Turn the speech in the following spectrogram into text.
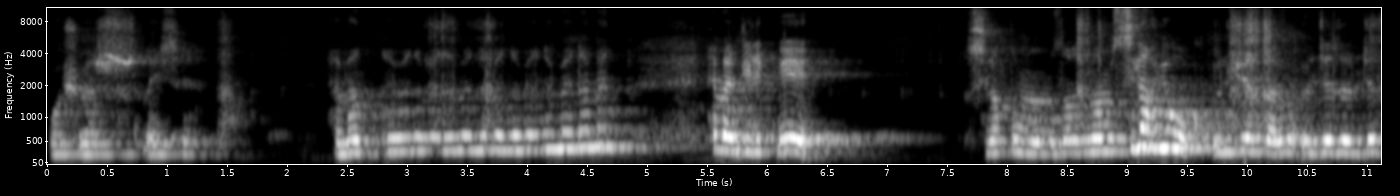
Boş ver neyse. Hemen hemen hemen hemen hemen hemen hemen hemen. Hemencilik bir silah bulmamız lazım ama silah yok. Öleceğiz galiba. Öleceğiz öleceğiz.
